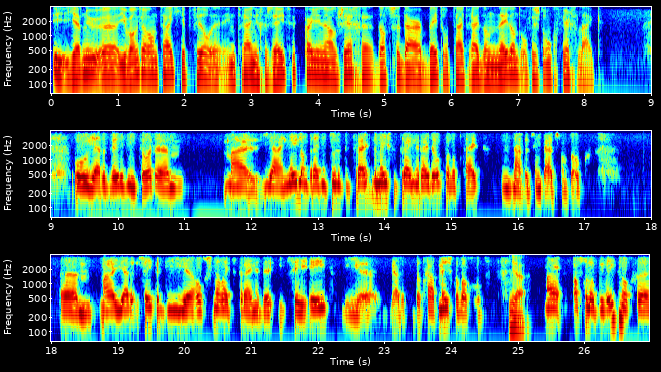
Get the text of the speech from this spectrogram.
je, hebt nu, uh, je woont daar al een tijdje, je hebt veel in treinen gezeten. Kan je nou zeggen dat ze daar beter op tijd rijden dan in Nederland... of is het ongeveer gelijk? Oh ja, dat weet ik niet hoor. Um, maar ja, in Nederland rijdt natuurlijk de, trein, de meeste treinen rijden ook wel op tijd. Nou, dat is in Duitsland ook. Um, maar ja, zeker die uh, hogesnelheidstreinen, de ICE, die, uh, ja, dat, dat, gaat meestal wel goed. Ja. Maar afgelopen week nog, uh,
